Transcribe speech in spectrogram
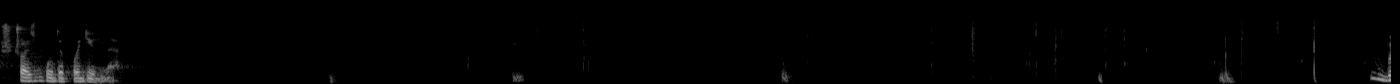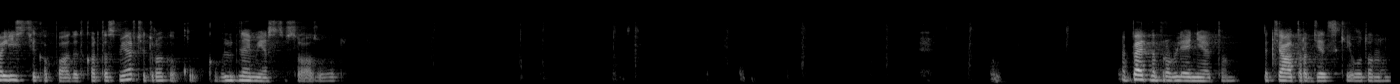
щось буде подібне. Баллистика падает, карта смерти, тройка кубков. Людное место сразу вот. Опять направление это. Это театр детский, вот оно.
